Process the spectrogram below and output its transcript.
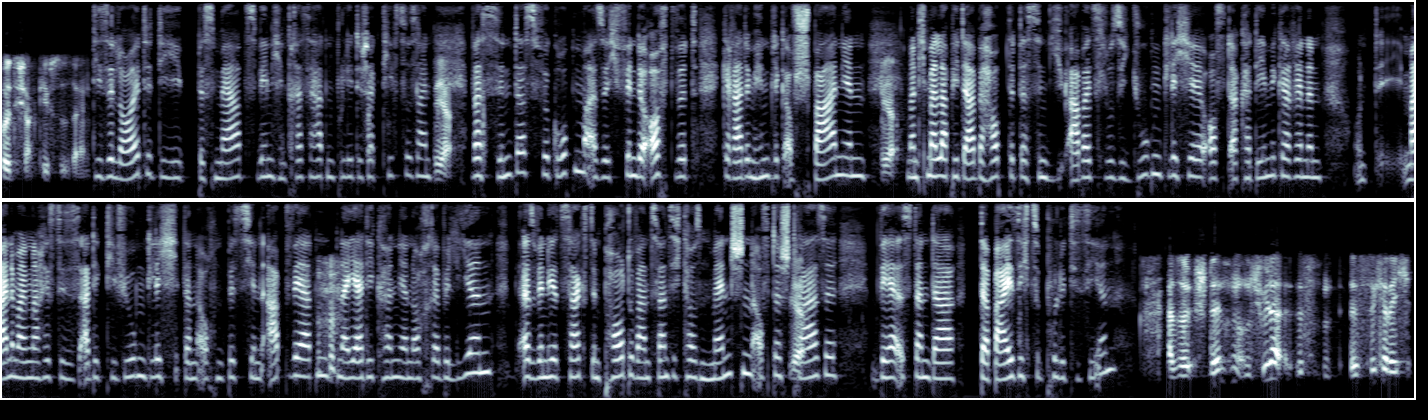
politisch aktiv zu sein. Diese Leute, die bis März wenig Interesse hatten, politisch aktiv zu sein, ja. was sind das für Gruppen? Also ich finde, oft wird gerade im Hinblick auf Spanien ja. manchmal lapidar behauptet, das sind arbeitslose Jugendliche, oft Akademikerinnen. Und meiner Meinung nach ist dieses Adjektiv jugendlich dann auch ein bisschen abwertend. naja, die können ja noch rebellieren. Also wenn du jetzt sagst, in Porto waren 20.000 Menschen auf der Straße, ja. wer ist dann da dabei, sich zu politisieren? Also Studenten und Schüler ist, ist sicherlich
